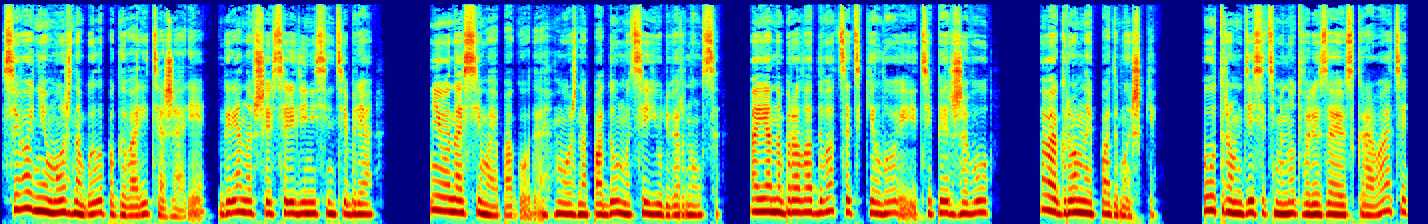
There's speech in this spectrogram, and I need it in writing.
Сегодня можно было поговорить о жаре, грянувшей в середине сентября. Невыносимая погода, можно подумать, июль вернулся. А я набрала 20 кило и теперь живу в огромной подмышке. Утром 10 минут вылезаю из кровати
